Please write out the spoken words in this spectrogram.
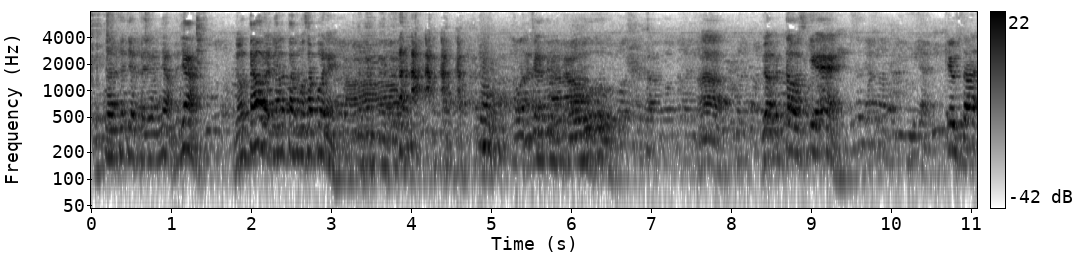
Kita saja tanya jam. Jam. Jangan tahu tak datang sama siapa ni? Awak jangan kena tahu. Ah, biar beritahu sikit eh. Okay Ustaz.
